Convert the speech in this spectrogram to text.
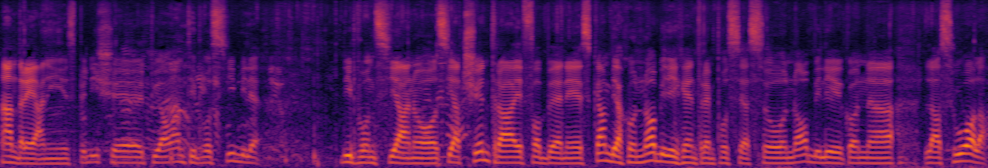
Andreani spedisce il più avanti possibile di Ponziano. Si accentra e fa bene, scambia con Nobili che entra in possesso, Nobili con uh, la suola.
